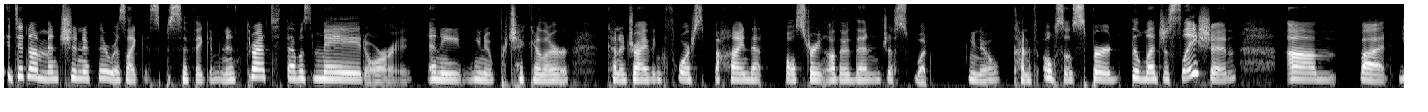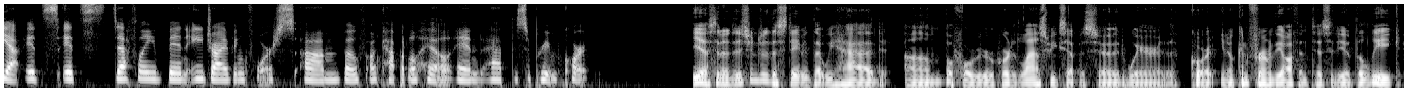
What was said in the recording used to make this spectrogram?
it did not mention if there was like a specific imminent threat that was made or any, you know, particular kind of driving force behind that bolstering other than just what, you know, kind of also spurred the legislation. Um, but yeah, it's it's definitely been a driving force um, both on Capitol Hill and at the Supreme Court. Yes, in addition to the statement that we had um, before we recorded last week's episode, where the court, you know, confirmed the authenticity of the leak,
